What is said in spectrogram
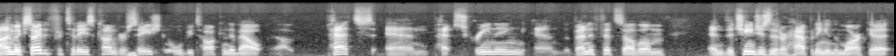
I'm excited for today's conversation. We'll be talking about uh, pets and pet screening and the benefits of them and the changes that are happening in the market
